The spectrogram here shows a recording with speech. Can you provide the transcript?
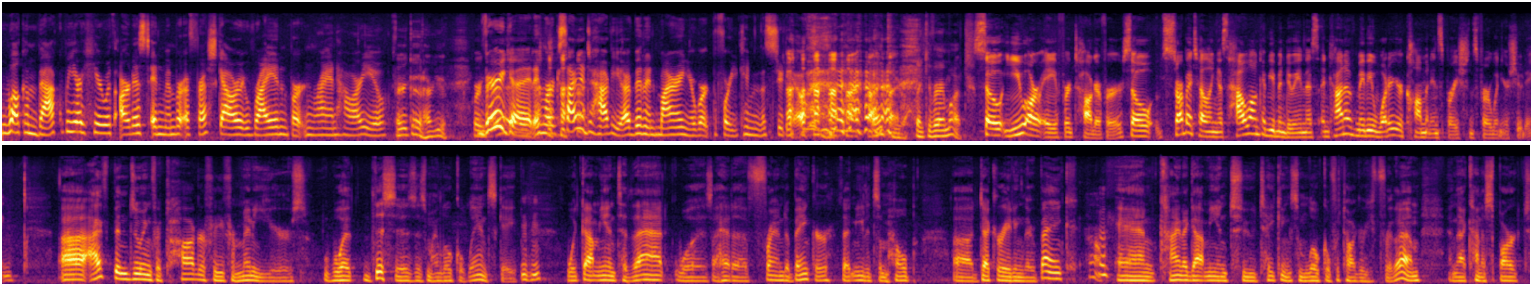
Welcome back. We are here with artist and member of Fresh Gallery, Ryan Burton. Ryan, how are you? Very good. How are you? We're Very good. good. and we're excited to have you. I've been admiring your work before you came in the studio. Thank you. Thank you very much. So you are a photographer. So start by telling us how long have you been doing this, and kind of maybe what are your common inspirations for when you're shooting? Uh, I've been doing photography for many years. What this is is my local landscape. Mm -hmm. What got me into that was I had a friend, a banker, that needed some help uh, decorating their bank oh. and kind of got me into taking some local photography for them. And that kind of sparked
